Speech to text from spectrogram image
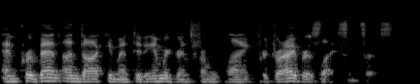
and prevent undocumented immigrants from applying for driver's licenses.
